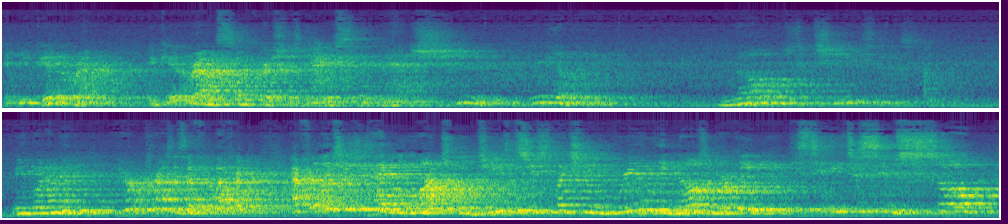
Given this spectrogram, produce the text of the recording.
And you get around, you get around some Christians and you say, man, she really knows Jesus. I mean, when I'm in her presence, I feel like, I feel like she's had lunch with Jesus. She's like she really knows him. Or he, he, he just seems so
